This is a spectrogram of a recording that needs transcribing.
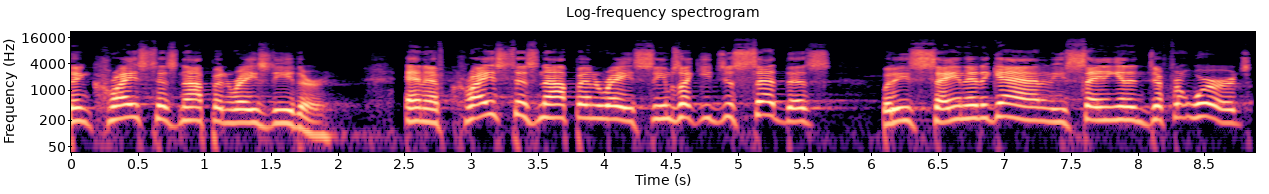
then Christ has not been raised either. And if Christ has not been raised, seems like he just said this, but he's saying it again, and he's saying it in different words.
